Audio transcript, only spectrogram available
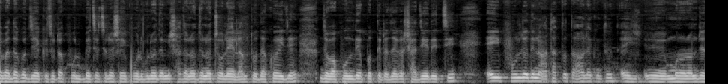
এবার দেখো যে কিছুটা ফুল বেঁচেছিলো, সেই ফুলগুলো আমি সাজানোর জন্য চলে এলাম। তো দেখো এই যে জবা ফুল দিয়ে প্রত্যেকটা জায়গায় সাজিয়ে দিচ্ছি। এই ফুল যদি না থাকতো তাহলে কিন্তু এই মনোরম যে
